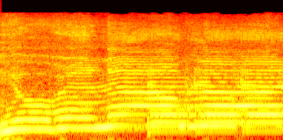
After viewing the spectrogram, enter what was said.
You're an outlaw.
